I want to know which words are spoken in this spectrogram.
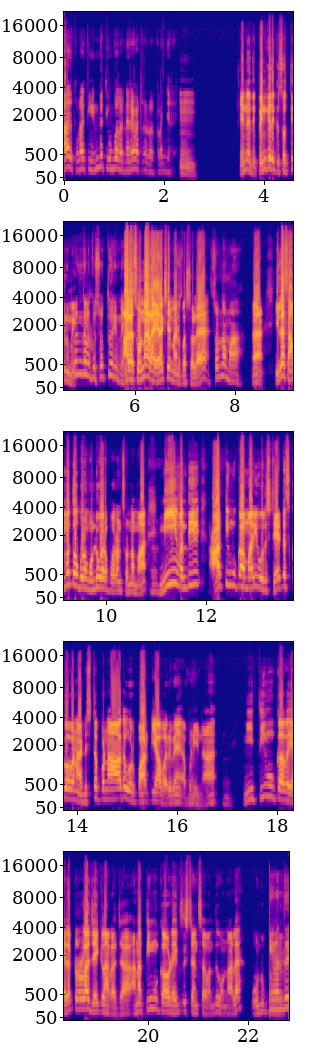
ஆயிரத்தி தொள்ளாயிரத்தி எண்பத்தி ஒன்பதுல நிறைவேற்ற கலைஞர். என்னது? பெண்களுக்கு சொத்துரிமை. பெண்களுக்கு சொத்துரிமை. அத சொன்னாரா? எலெக்ஷன் மேனிஃபெஸ்டோல சொன்னமா? இல்ல சமத்துவபுரம் கொண்டு வர போறோம்னு சொன்னமா. நீ வந்து அதிமுக மாதிரி ஒரு ஸ்டேட்டஸ் கோவை நான் டிஸ்டர்ப் பண்ணாத ஒரு பார்ட்டியா வருவேன் அப்படின்னா. நீ திமுகவை எலக்ட்ரலா ஜெயிக்கலாம் ராஜா ஆனா திமுகவோட எக்ஸிஸ்டன்ஸை வந்து உன்னால நீ வந்து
